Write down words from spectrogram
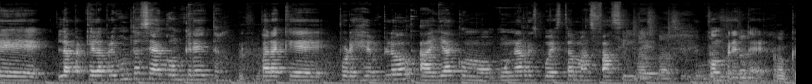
eh, la- que la pregunta sea concreta para que, por ejemplo, haya como una respuesta más fácil de Más fácil de comprender. Ok.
